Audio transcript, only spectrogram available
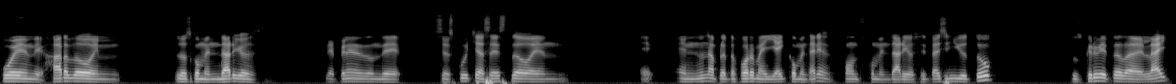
pueden dejarlo en los comentarios. Depende de donde se escuchas esto en en una plataforma y hay comentarios, pon tus comentarios. Si estás en YouTube, suscríbete, dale like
